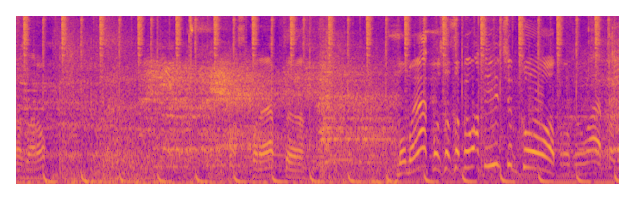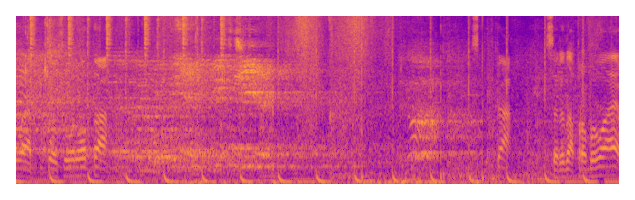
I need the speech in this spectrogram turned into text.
Назаров. Пас вперед. е. Момент, можна забивати Ільченко. Пробиває, пробиває повз ворота. Скидка. Середа пробиває.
